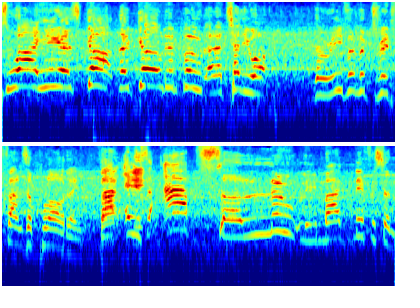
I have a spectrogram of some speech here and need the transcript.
is why he has got the golden boot. And I tell you what, there are even Madrid fans applauding. that That is i- absolutely magnificent.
